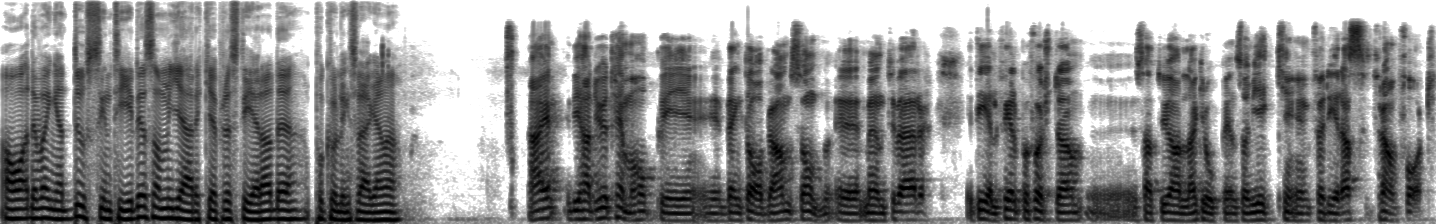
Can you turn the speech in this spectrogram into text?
ja, det var inga dussintider som Jerker presterade på Kullingsvägarna. Nej, vi hade ju ett hemmahopp i Bengt Abrahamsson eh, men tyvärr ett elfel på första eh, satte ju alla gropen som gick för deras framfart.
